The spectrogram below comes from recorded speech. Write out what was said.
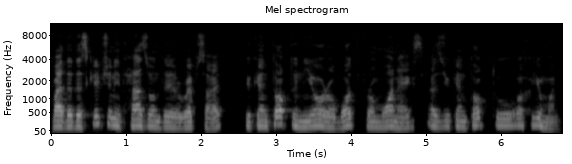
By the description it has on their website, you can talk to Neo Robot from 1X as you can talk to a human.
